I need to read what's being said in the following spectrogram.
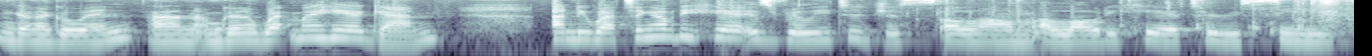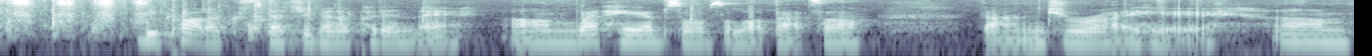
I'm gonna go in and I'm gonna wet my hair again and the wetting of the hair is really to just um, allow the hair to receive the products that you're gonna put in there. Um, wet hair absorbs a lot better than dry hair. Um,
